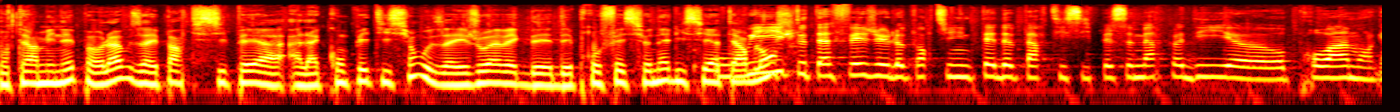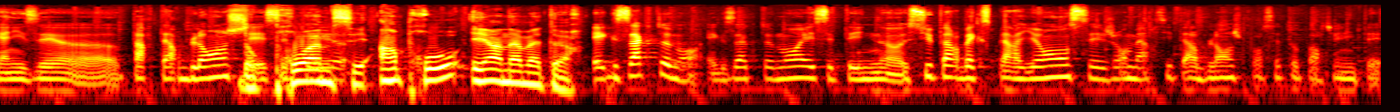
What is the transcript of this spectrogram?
Pour terminer, Paola, vous avez participé à, la compétition, vous avez joué avec des, professionnels ici à Terre-Blanche Oui, tout à fait. J'ai eu l'opportunité de participer ce mercredi euh, au Pro-Am organisé euh, par Terre-Blanche. Donc Pro-Am, euh, c'est un pro et un amateur. Exactement, exactement. Et c'était une superbe expérience et je remercie Terre-Blanche pour cette opportunité.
